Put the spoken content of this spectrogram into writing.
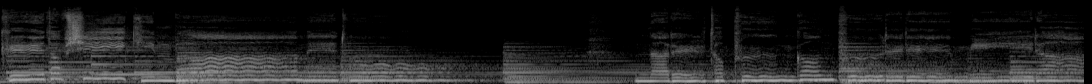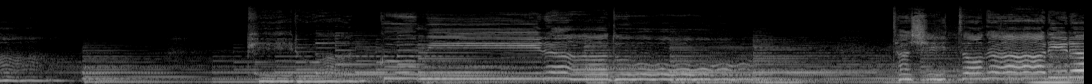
끝없이 긴 밤에도 나를 덮은 건 푸르름 다시 떠나리라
